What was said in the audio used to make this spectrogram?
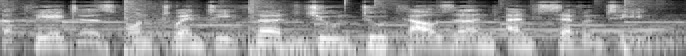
the theaters on 23 June 2017.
